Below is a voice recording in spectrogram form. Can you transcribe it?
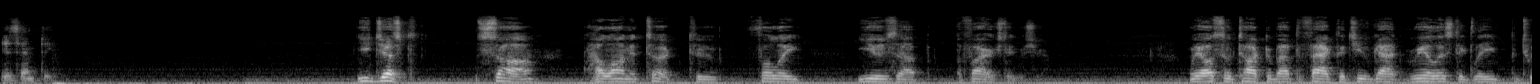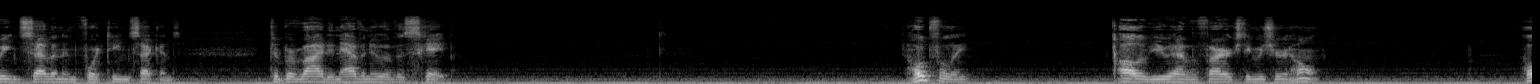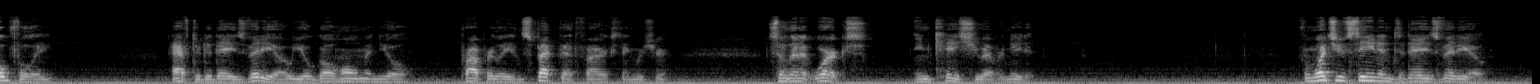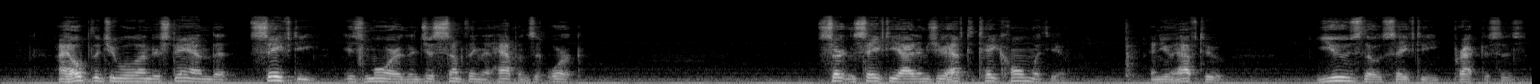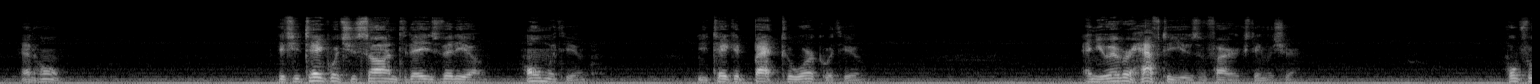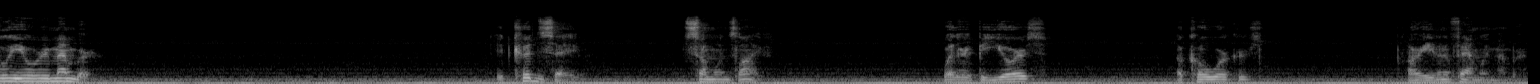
is empty. You just saw how long it took to fully use up a fire extinguisher. We also talked about the fact that you've got realistically between 7 and 14 seconds to provide an avenue of escape. Hopefully, all of you have a fire extinguisher at home. Hopefully, after today's video, you'll go home and you'll properly inspect that fire extinguisher so that it works in case you ever need it. From what you've seen in today's video, I hope that you will understand that safety is more than just something that happens at work certain safety items you have to take home with you. And you have to use those safety practices at home. If you take what you saw in today's video home with you, you take it back to work with you, and you ever have to use a fire extinguisher, hopefully you'll remember it could save someone's life, whether it be yours, a co-worker's, or even a family member.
